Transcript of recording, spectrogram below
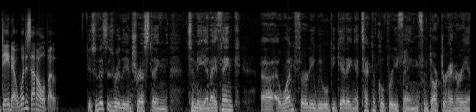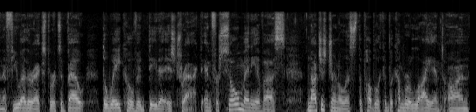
data. What is that all about? Okay, so this is really interesting to me, and I think uh, at 1.30, we will be getting a technical briefing from Dr. Henry and a few other experts about the way COVID data is tracked. And for so many of us, not just journalists, the public have become reliant on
